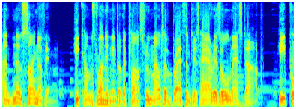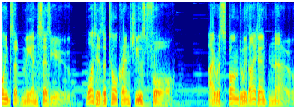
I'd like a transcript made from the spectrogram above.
and no sign of him. He comes running into the classroom out of breath and his hair is all messed up. He points at me and says you. What is a torque wrench used for? I respond with I don't know.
